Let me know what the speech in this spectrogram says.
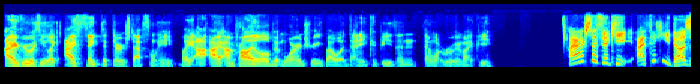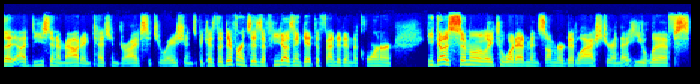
I agree with you. Like I think that there's definitely like I, I'm probably a little bit more intrigued by what Deni could be than than what Rui might be. I actually think he I think he does a, a, decent amount in catch and drive situations because the difference is if he doesn't get defended in the corner, he does similarly to what Edmond Sumner did last year in that he lifts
